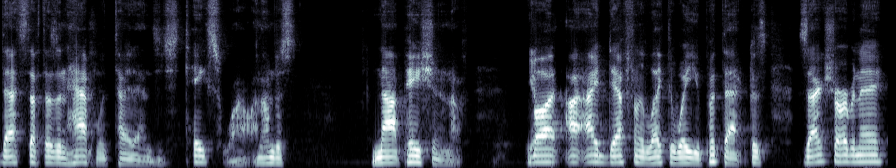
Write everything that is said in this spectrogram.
that stuff doesn't happen with tight ends. It just takes a while, and I'm just not patient enough. Yep. But I, I, definitely like the way you put that because Zach Charbonnet,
